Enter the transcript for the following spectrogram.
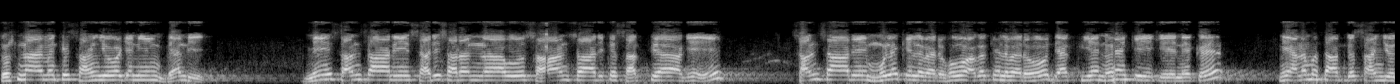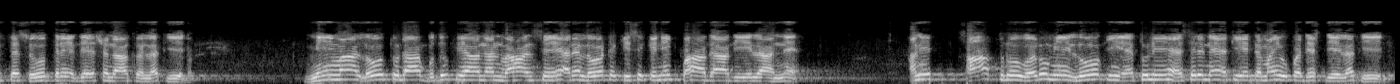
කෘෂ්ණාමැති සංයෝජනයෙන් බැඳී මේ සංසාරේ සරිසරන්නා වූ සාංශාරික සත්‍යයේ සංසාරයේ මුල කෙලවර හෝ අග කෙලවර හෝ දැක්විය නොහැකි කියන එක මේ අනමතග්ග සංයුත්ත සූත්‍රයේ දේශනා කළා කියනවා. මේවා ලෝතුරා බුදු පියාණන් වහන්සේ අර ලෝට කිසි කෙනෙක් පහදා දීලා නැහැ. අනිත් ශාස්ත්‍රවරු මේ ලෝකයේ ඇතුලේ හැසිරෙන හැටියටමයි උපදෙස් දීලා තියෙන්නේ.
